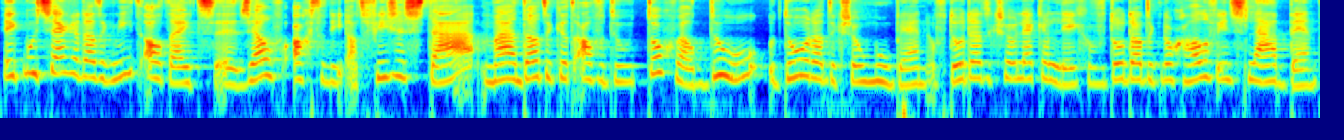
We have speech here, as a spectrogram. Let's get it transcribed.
Ik moet zeggen dat ik niet altijd uh, zelf achter die adviezen sta, maar dat ik het af en toe toch wel doe, doordat ik zo moe ben, of doordat ik zo lekker lig, of doordat ik nog half in slaap ben,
